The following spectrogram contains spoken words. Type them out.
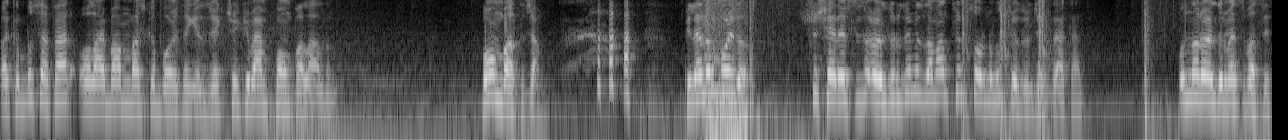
Bakın bu sefer olay bambaşka boyuta gelecek. Çünkü ben pompalı aldım. Bomba atacağım. Planım buydu. Şu şerefsizi öldürdüğümüz zaman tüm sorunumuz çözülecek zaten. Bunları öldürmesi basit.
